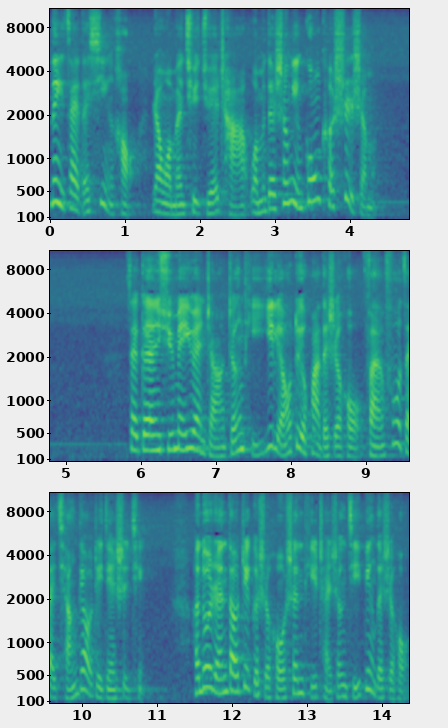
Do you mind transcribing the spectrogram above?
内在的信号，让我们去觉察我们的生命功课是什么。在跟徐梅院长整体医疗对话的时候，反复在强调这件事情。很多人到这个时候身体产生疾病的时候，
